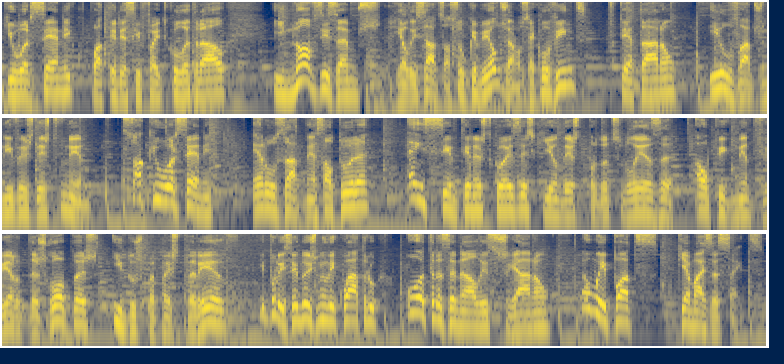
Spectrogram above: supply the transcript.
que o arsénico pode ter esse efeito colateral e novos exames realizados ao seu cabelo, já no século XX, detectaram elevados níveis deste veneno. Só que o arsénico era usado nessa altura em centenas de coisas que iam desde produtos de beleza ao pigmento verde das roupas e dos papéis de parede. E por isso, em 2004, outras análises chegaram a uma hipótese que é mais aceite.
